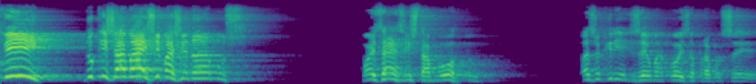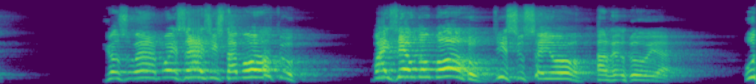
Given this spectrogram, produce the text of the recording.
fim do que jamais imaginamos. Moisés está morto. Mas eu queria dizer uma coisa para você. Josué, Moisés está morto, mas eu não morro, disse o Senhor. Aleluia. O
